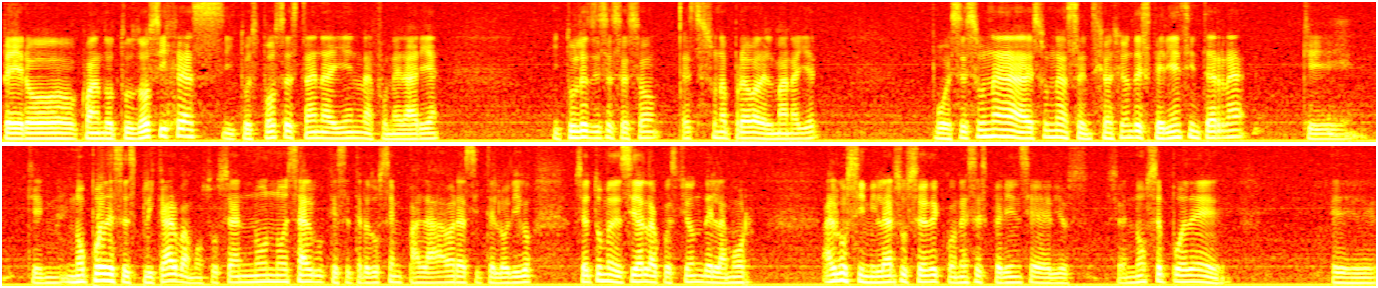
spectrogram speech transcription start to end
Pero cuando tus dos hijas y tu esposa están ahí en la funeraria y tú les dices eso, esta es una prueba del manager, pues es una, es una sensación de experiencia interna que, que no puedes explicar, vamos, o sea, no, no es algo que se traduce en palabras y te lo digo. O sea, tú me decías la cuestión del amor. Algo similar sucede con esa experiencia de Dios. O sea, no se puede eh,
